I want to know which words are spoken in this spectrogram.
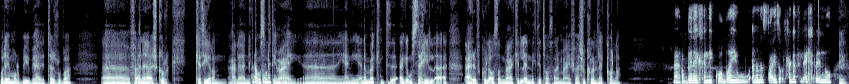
ولا يمر بهذه التجربة. فأنا أشكرك كثيرا على إنك تواصلتي معي. آه يعني أنا ما كنت مستحيل اعرفك ولا أوصل معك إلا إنك تتواصلين معي فشكرا لك والله. ربنا يخليك والله وأنا بس عايزة أقول حاجة في الآخر إنه إيه؟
